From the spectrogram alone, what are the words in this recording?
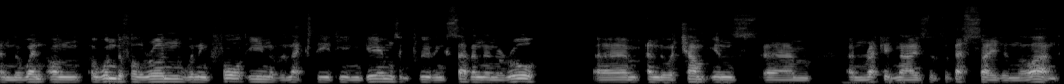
and they went on a wonderful run, winning 14 of the next 18 games, including seven in a row. Um, and they were champions um, and recognised as the best side in the land.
